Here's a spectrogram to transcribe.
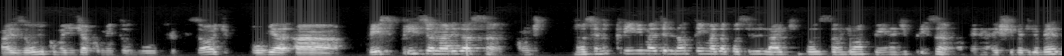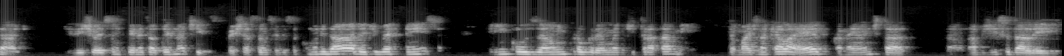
mas houve, como a gente já comentou no outro episódio, houve a, a desprisionalização. Continua sendo crime, mas ele não tem mais a possibilidade de imposição de uma pena de prisão, uma pena restritiva de liberdade. Existe hoje são penas alternativas, prestação de serviço à comunidade, advertência e inclusão em programa de tratamento. Então, mas naquela época, né, antes da na vigência da lei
